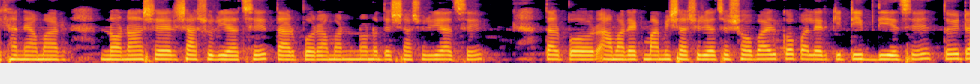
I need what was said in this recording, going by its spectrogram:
এখানে আমার ননাসের শাশুড়ি আছে, তারপর আমার ননদের শাশুড়ি আছে, তারপর আমার এক মামি শাশুড়ি আছে সবাই কপালে আর কি টিপ দিয়েছে, তো এটা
